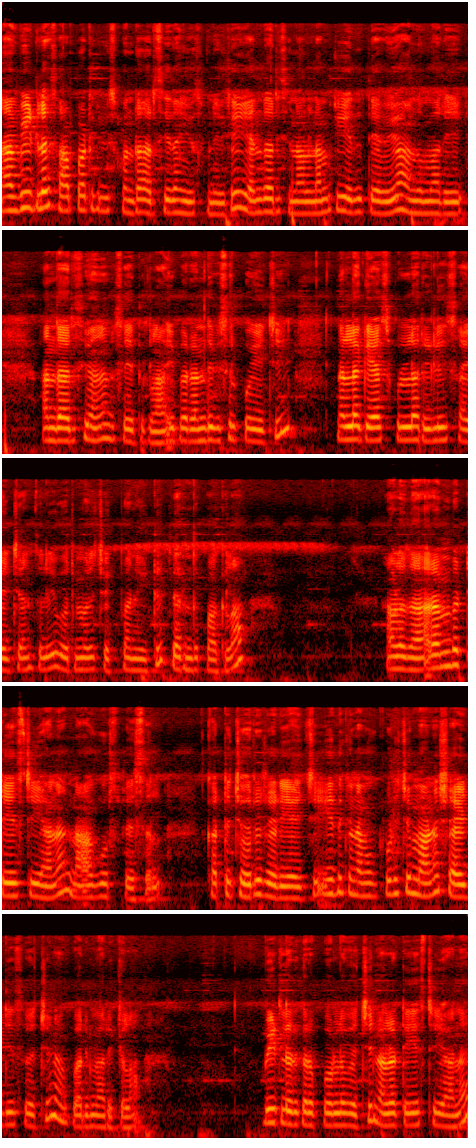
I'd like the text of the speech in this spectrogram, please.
நான் வீட்டில் சாப்பாட்டுக்கு யூஸ் பண்ணுற அரிசி தான் யூஸ் பண்ணியிருக்கேன். எந்த அரிசினாலும் நமக்கு எது தேவையோ அந்த மாதிரி அந்த அரிசி வந்து நம்ம சேர்த்துக்கலாம். இப்போ ரெண்டு விசில் போயிடுச்சு. நல்லா கேஸ் ஃபுல்லாக ரிலீஸ் ஆகிடுச்சான்னு சொல்லி ஒரு முறை செக் பண்ணிவிட்டு திறந்து பார்க்கலாம். அவ்வளோதான் ரொம்ப டேஸ்டியான நாகூர் ஸ்பெஷல் கட்டுச்சோறு ரெடி ஆயிடுச்சு. இதுக்கு நமக்கு பிடிச்சமான சைட் டிஷ் வச்சு நம்ம பரிமாறிக்கலாம். வீட்டில் இருக்கிற பொருளை வச்சு நல்லா டேஸ்டியான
